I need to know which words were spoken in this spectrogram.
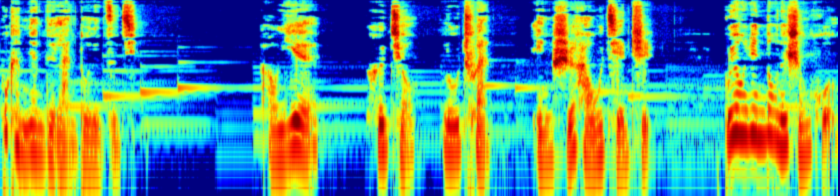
不肯面对懒惰的自己。熬夜、喝酒、撸串，饮食毫无节制，不用运动的生活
